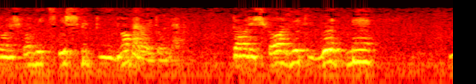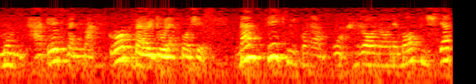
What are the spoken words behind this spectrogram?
دانشگاه یک چشم بینا برای دولت دانشگاه یک ذهن منتقد و نقاد برای دولت باشه. من فکر می‌کنم حکمرانان ما بیشتر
